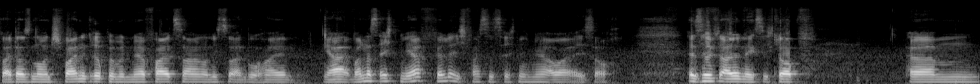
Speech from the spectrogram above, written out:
...2009 Schweinegrippe mit mehr Fallzahlen und nicht so ein Bohai. Ja, waren das echt mehr Fälle? Ich weiß es echt nicht mehr, aber ist auch... Es hilft alle nichts. Ich glaube, ähm,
